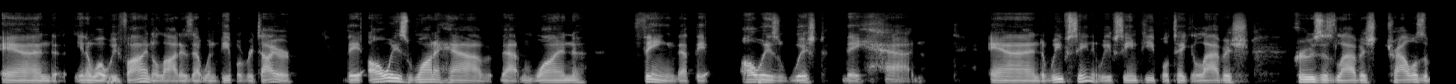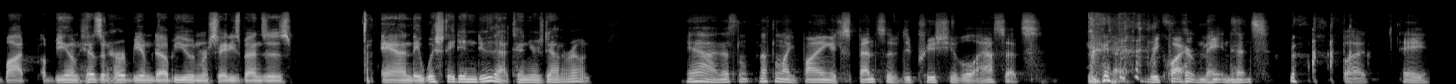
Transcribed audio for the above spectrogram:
And you know what we find a lot is that when people retire, they always want to have that one thing that they always wished they had. And we've seen it. We've seen people take lavish cruises, lavish travels, bought a BM, his and her BMW and Mercedes Benzes, and they wish they didn't do that 10 years down the road. Yeah, and that's nothing like buying expensive depreciable assets that require maintenance. But hey,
